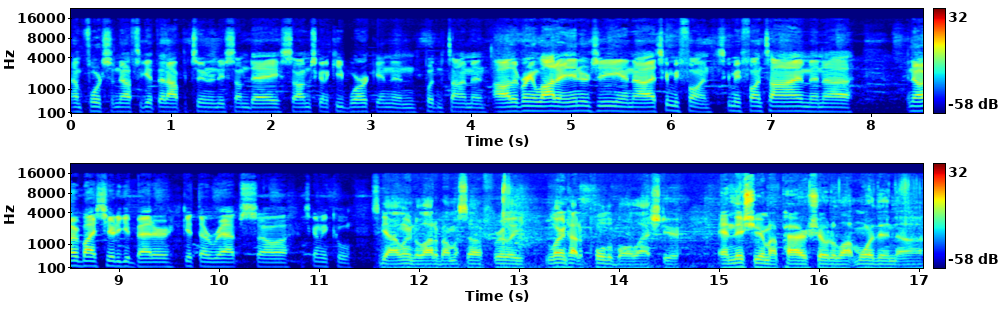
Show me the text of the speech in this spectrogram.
I'm fortunate enough to get that opportunity someday, so I'm just going to keep working and putting the time in. Uh, they bring a lot of energy, and uh, it's going to be fun. It's going to be a fun time, and uh, you know, everybody's here to get better, get their reps, so uh, it's going to be cool. Yeah, I learned a lot about myself, really learned how to pull the ball last year. And this year, my power showed a lot more than uh,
